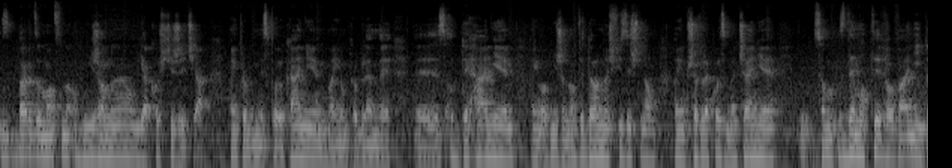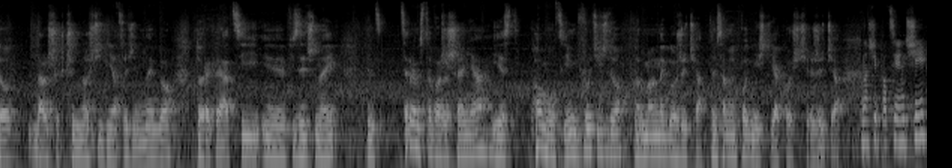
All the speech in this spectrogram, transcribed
bardzo mocno obniżoną jakość życia. Mają problemy z połykaniem, mają problemy y, z oddychaniem, mają obniżoną wydolność fizyczną, mają przewlekłe zmęczenie, y, są zdemotywowani do dalszych czynności dnia codziennego, do rekreacji y, fizycznej. Więc celem stowarzyszenia jest pomóc im wrócić do normalnego życia, tym samym podnieść jakość życia. Nasi pacjenci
